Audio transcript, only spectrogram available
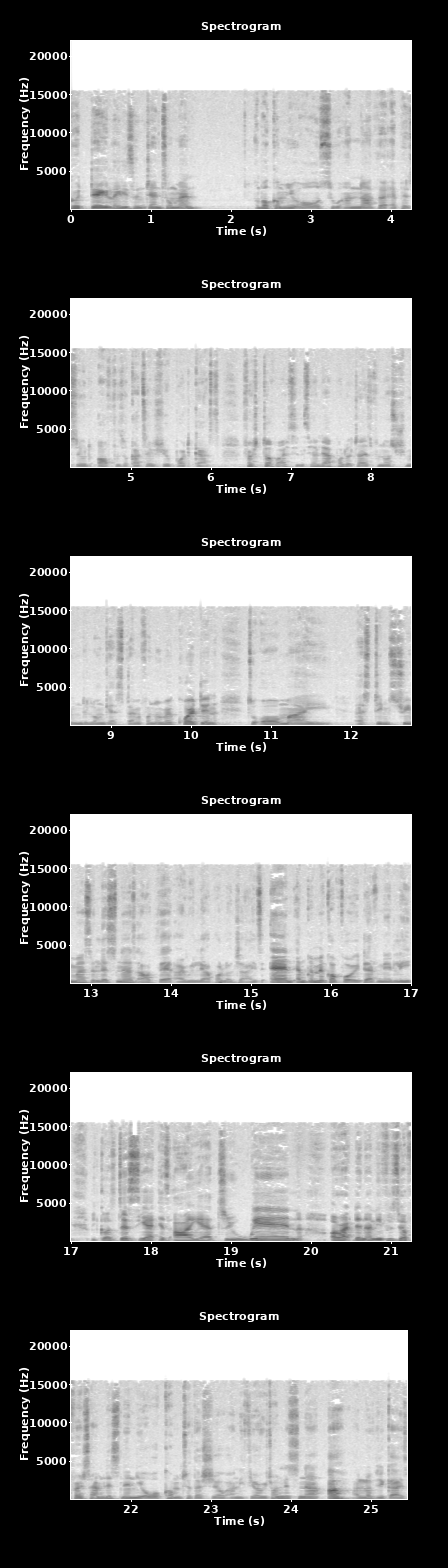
Good day, ladies and gentlemen. I welcome you all to another episode of the Talkative Show podcast. First off, I sincerely apologize for not streaming the longest time, for not recording to all my esteemed streamers and listeners out there, I really apologize. And I'm gonna make up for it definitely because this year is our year to win. Alright then, and if it's your first time listening, you're welcome to the show. And if you're a return listener, ah, oh, I love you guys.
